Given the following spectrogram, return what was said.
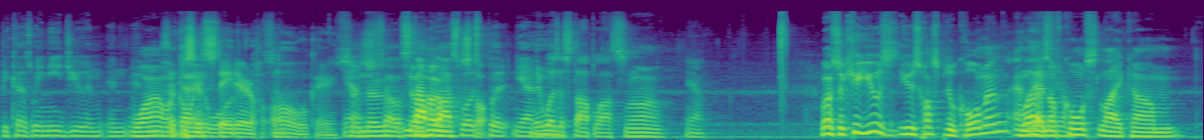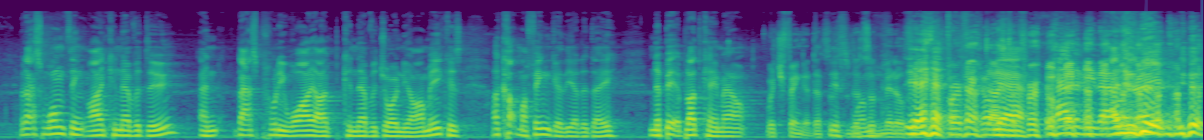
because we need you. And, and, and Wow, we're okay. Just going gonna stay war. there. So- oh, okay. yeah, no- so no stop home loss was stop. put. Yeah, there was a stop loss. Wow. Yeah. Well, so Q, you was, you was hospital corpsman, and Was, then of yeah. course, like, um, but that's one thing I can never do, and that's probably why I can never join the army because I cut my finger the other day, and a bit of blood came out. Which finger? That's, This that's one. the middle. Yeah, Perfect. yeah. It had to be that. And, one,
